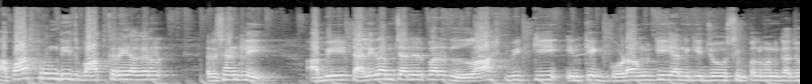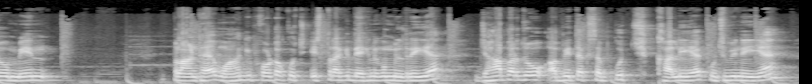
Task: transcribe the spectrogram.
अपार्ट फ्रॉम दीज बात करें, अगर रिसेंटली अभी टेलीग्राम चैनल पर लास्ट वीक की इनके गोडाउन की, यानी कि जो सिंपल वन का जो मेन प्लांट है, वहाँ की फ़ोटो कुछ इस तरह की देखने को मिल रही है, जहाँ पर जो अभी तक सब कुछ खाली है, कुछ भी नहीं है।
